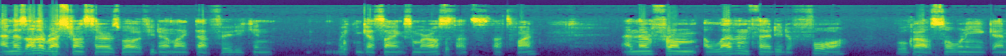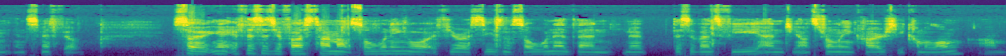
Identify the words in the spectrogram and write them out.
And there's other restaurants there as well. If you don't like that food you can we can get something somewhere else. That's that's fine. And then from 11.30 to 4 we'll go out soul winning again in Smithfield. So, you know, if this is your first time out soul winning, or if you're a seasoned soul winner, then you know this event's for you, and you know, I'd strongly encourage you to come along. Um,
